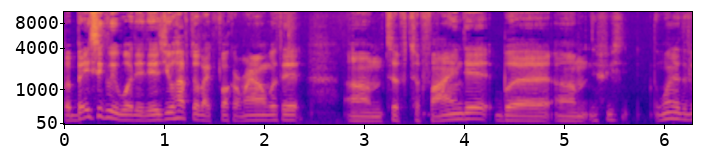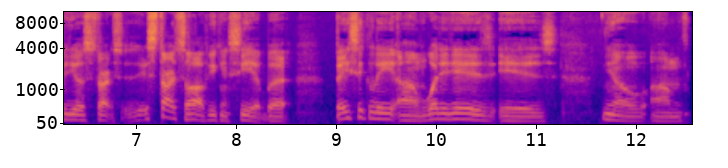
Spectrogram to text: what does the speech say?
But basically, what it is, you'll have to like fuck around with it um, to to find it. But um, if you one of the videos starts, it starts off, you can see it. But basically, um, what it is is you know um,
